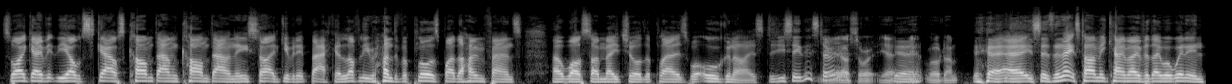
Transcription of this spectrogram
So I gave it the old scouse, calm down, calm down, and he started giving it back. A lovely round of applause by the home fans, uh, whilst I made sure the players were organised. Did you see this, Terry? Yeah, I saw it. Yeah, yeah. yeah well done. Yeah, uh, he says the next time he came over, they were winning.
